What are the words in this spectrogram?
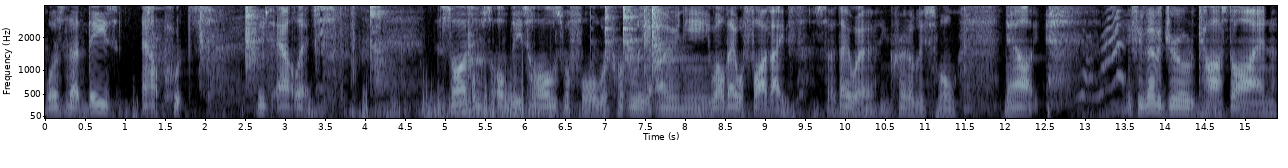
was that these outputs these outlets the sizes of these holes before were probably only, well, they were 5 eighths, so they were incredibly small. Now, if you've ever drilled cast iron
